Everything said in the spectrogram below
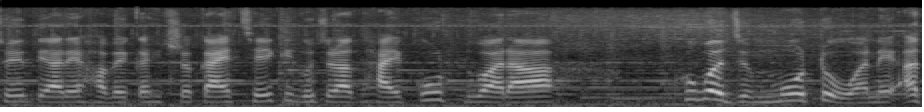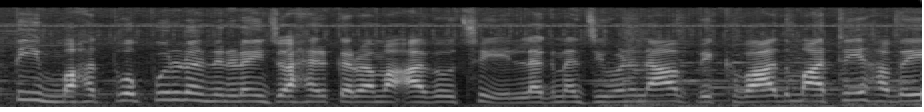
છે ત્યારે હવે કહી શકાય છે કે ગુજરાત હાઈકોર્ટ દ્વારા ખૂબ જ મોટો અને અતિ મહત્વપૂર્ણ નિર્ણય જાહેર કરવામાં આવ્યો છે લગ્ન જીવનના વિખવાદ માટે હવે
